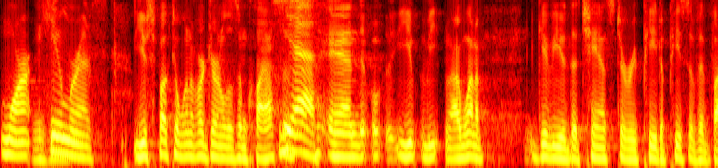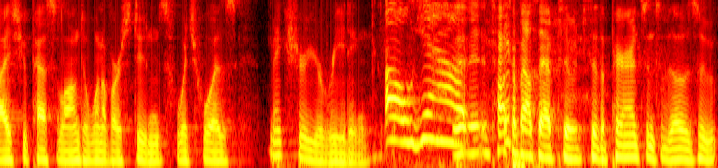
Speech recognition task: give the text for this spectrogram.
more humorous. You spoke to one of our journalism classes. Yes. And you, you- I want to give you the chance to repeat a piece of advice you passed along to one of our students, which was make sure you're reading. Oh yeah, And- and talk It's- about that to, to the parents and to those who,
